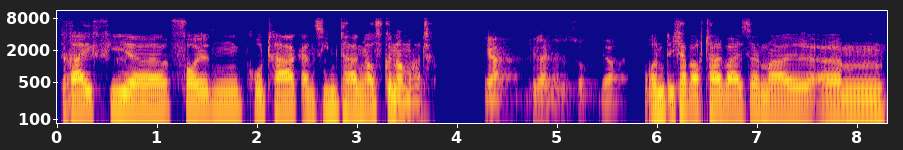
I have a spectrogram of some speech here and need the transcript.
drei, vier Folgen pro Tag an sieben Tagen aufgenommen hat. Ja, vielleicht ist es so, ja. Und ich habe auch teilweise mal ähm,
